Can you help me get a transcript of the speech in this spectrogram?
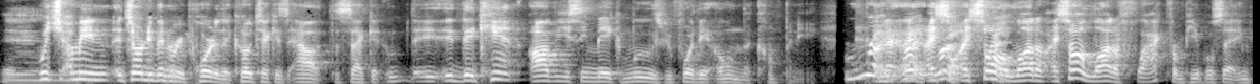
And, Which I mean, it's already been reported that Kotick is out the second. They, they can't obviously make moves before they own the company. right, I, right, I saw I right, saw a right. lot of I saw a lot of flack from people saying,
